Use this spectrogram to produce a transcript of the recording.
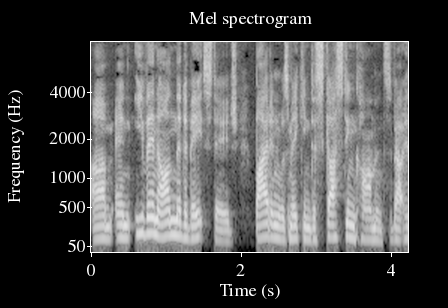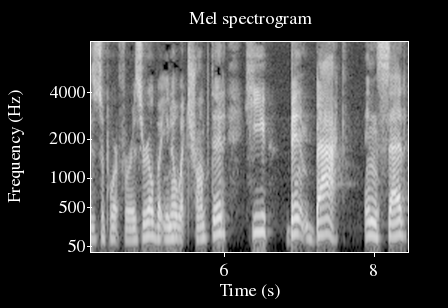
Um, and even on the debate stage, Biden was making disgusting comments about his support for Israel. But you know what Trump did? He bent back and said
